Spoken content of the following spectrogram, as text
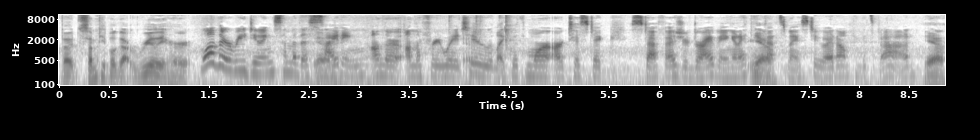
but some people got really hurt. Well, they're redoing some of the Yeah. siding on the on the freeway too, like with more artistic stuff as you're driving, and I think Yeah. that's nice too. I don't think it's bad. Yeah,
